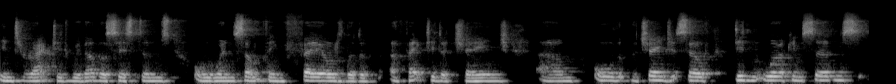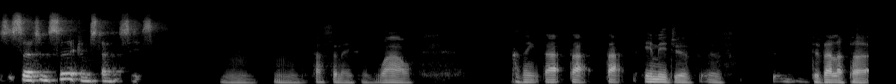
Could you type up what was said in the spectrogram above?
interacted with other systems or when something failed that affected a change um, or that the change itself didn't work in certain certain circumstances mm, mm, fascinating wow. I think that that that image of of developer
